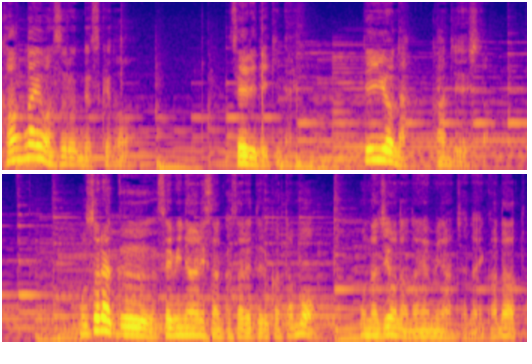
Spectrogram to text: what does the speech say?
考えはするんですけど整理できないっていうような感じでした。おそらくセミナーに参加されてる方も同じような悩みなんじゃないかなと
